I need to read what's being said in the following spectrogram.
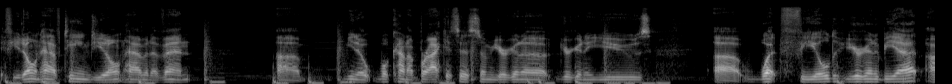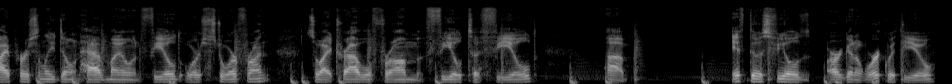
If you don't have teams, you don't have an event. Uh, you know what kind of bracket system you're gonna you're gonna use. Uh, what field you're going to be at. I personally don't have my own field or storefront, so I travel from field to field um, if those fields are going to work with you,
